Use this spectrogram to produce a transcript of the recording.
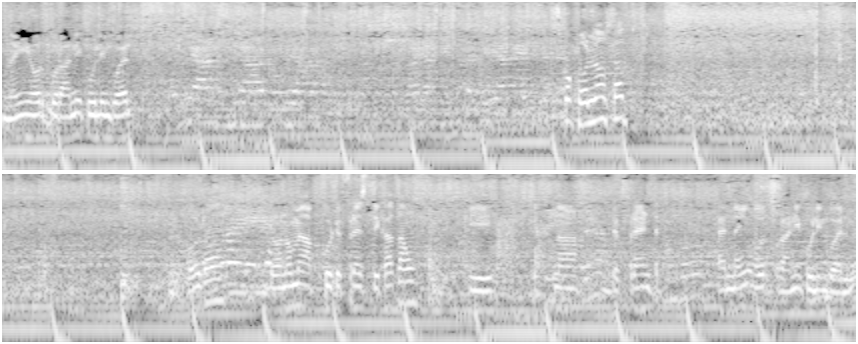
नई और पुरानी कूलिंग कोयल इसको खोलना उस्ताद खोल रहे हैं। दोनों में आपको डिफरेंस दिखाता हूँ कि कितना डिफरेंट है नई और पुरानी कूलिंग कोयल में।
